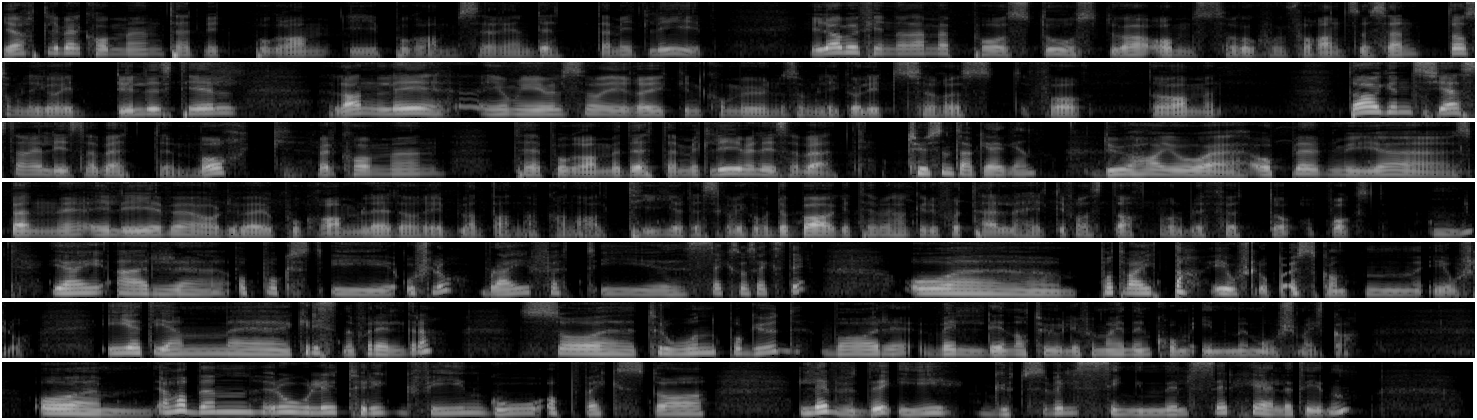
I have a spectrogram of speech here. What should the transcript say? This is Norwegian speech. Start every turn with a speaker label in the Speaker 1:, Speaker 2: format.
Speaker 1: Hjertelig velkommen til et nytt program i programserien 'Dette er mitt liv'. I dag befinner jeg meg på Storstua omsorg- og konferansesenter, som ligger idyllisk til. Landlig i omgivelser i Røyken kommune, som ligger litt sørøst for Drammen. Dagens gjest er Elisabeth Mork. Velkommen til programmet 'Dette er mitt liv', Elisabeth.
Speaker 2: Tusen takk, Jørgen.
Speaker 1: Du har jo eh, opplevd mye spennende i livet, og du er jo programleder i bl.a. Kanal 10, og det skal vi komme tilbake til. Men kan ikke du fortelle helt ifra starten hvor du ble født og oppvokst?
Speaker 2: Mm. Jeg er eh, oppvokst i Oslo. Blei født i 66. Og eh, på Tveita i Oslo, på østkanten i Oslo. I et hjem med kristne foreldre. Så troen på Gud var veldig naturlig for meg. Den kom inn med morsmelka. Og eh, jeg hadde en rolig, trygg, fin, god oppvekst og levde i Guds velsignelser hele tiden.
